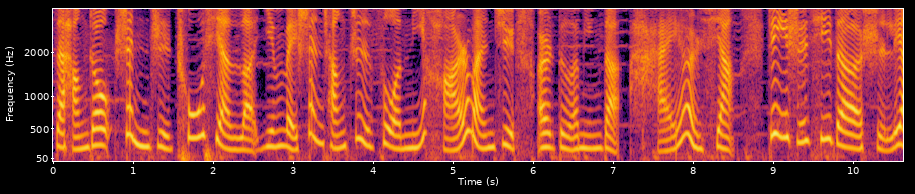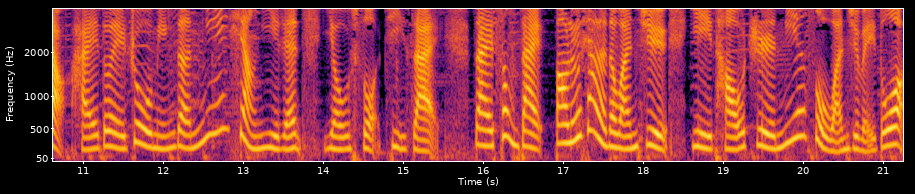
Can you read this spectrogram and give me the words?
在杭州，甚至出现了因为擅长制作泥孩儿玩具而得名的孩儿像。这一时期的史料还对著名的捏像艺人有所记载。在宋代，保留下来的玩具以陶制捏塑玩具为多，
